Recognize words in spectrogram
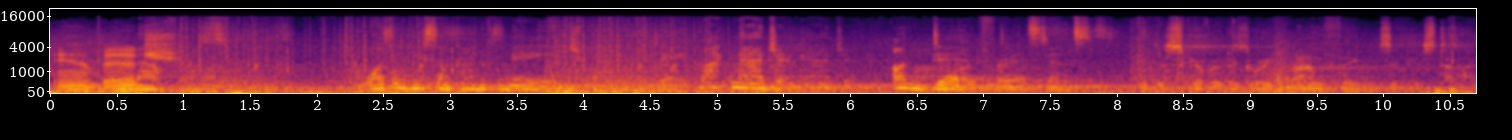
Damn, bitch. Malthus. Wasn't he some kind of mage back in the day? Black magic. Undead, for instance. He discovered a great many things in his time,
